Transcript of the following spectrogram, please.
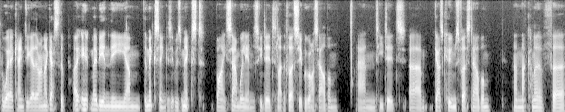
the way it came together. And I guess the I, it, maybe in the um, the mixing because it was mixed by Sam Williams, who did like the first Supergrass album, and he did um, Gaz Coombs' first album, and that kind of uh,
